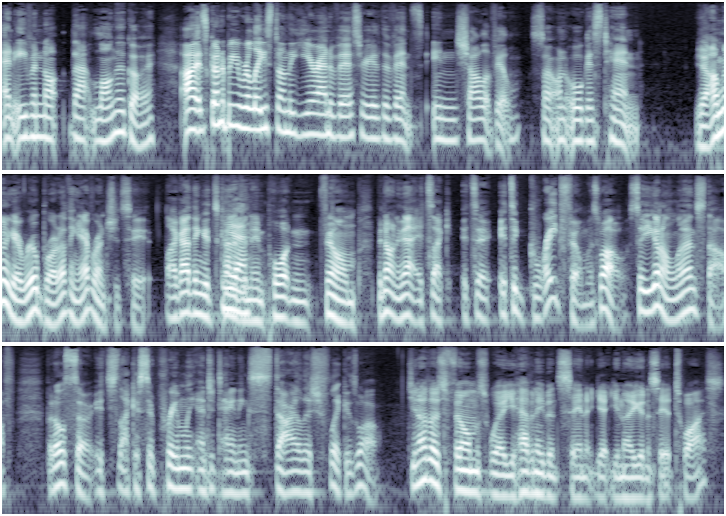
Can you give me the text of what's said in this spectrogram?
and even not that long ago. Uh, it's going to be released on the year anniversary of the events in Charlottesville, so on August 10. Yeah, I'm going to go real broad. I think everyone should see it. Like, I think it's kind Yeah. of an important film, but not only that, it's like it's a it's a great film as well. So you're going to learn stuff, but also it's like a supremely entertaining, stylish flick as well. Do you know those films where you haven't even seen it yet? You know you're going to see it twice.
